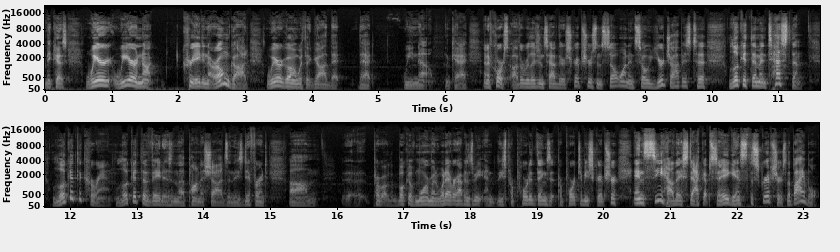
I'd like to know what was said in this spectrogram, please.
Because we're we are not creating our own God. We're going with a God that that we know. Okay. And of course, other religions have their scriptures and so on. And so your job is to look at them and test them. Look at the Quran, look at the Vedas and the Upanishads and these different. Um, uh, the Book of Mormon, whatever happens to be, and these purported things that purport to be scripture, and see how they stack up, say, against the scriptures, the Bible,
